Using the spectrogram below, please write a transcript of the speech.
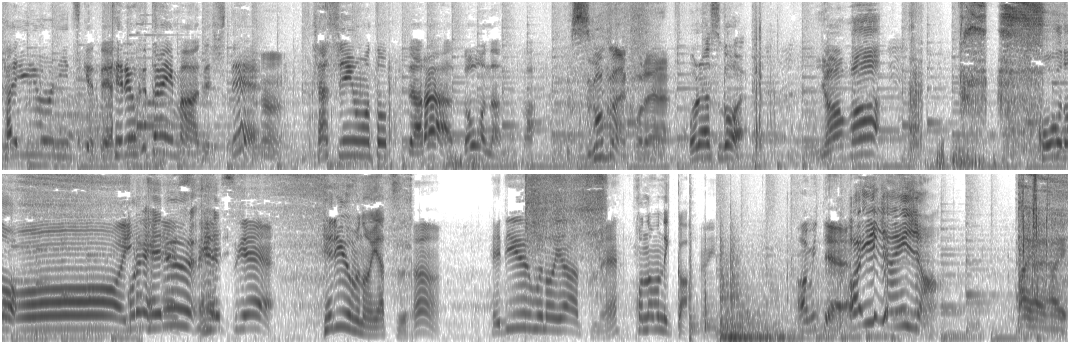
大量につけてセルフタイマーでして、う写真を撮ったらどうなるのか。んすごくない？これ。これはすごい。やばこういうことこれヘルすげえすげえ。ヘリウムのやつ。うん。ヘリウムのやつね。こんなもんでいっか。何？あ見て。あいいじゃんいいじゃん。はいはいはい。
